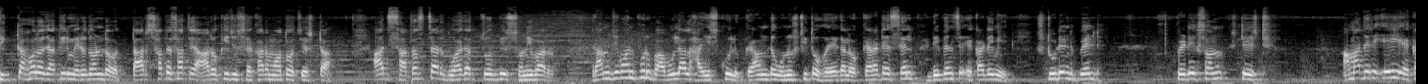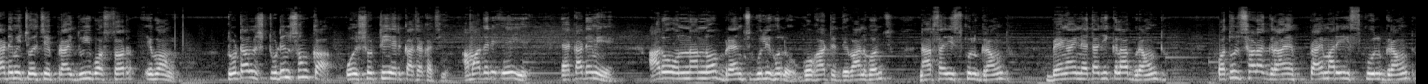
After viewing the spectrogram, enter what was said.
শিক্ষা হলো জাতির মেরুদণ্ড, তার সাথে সাথে আরও কিছু শেখার মতো চেষ্টা। আজ সাতাশ চার দু শনিবার রামজীবনপুর বাবুলাল হাই স্কুল গ্রাউন্ডে অনুষ্ঠিত হয়ে গেল karate self defence academy student belt prediction test. আমাদের এই একাডেমি চলছে প্রায় দুই বছর এবং টোটাল স্টুডেন্ট সংখ্যা পঁয়ষট্টি এর কাছাকাছি। আমাদের এই একাডেমি আরও অন্যান্য ব্রাঞ্চগুলি হলো Goghat Debanganj nursery school ground, Bengai Netaji club ground Patulchhara গ্রা- primary school ground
